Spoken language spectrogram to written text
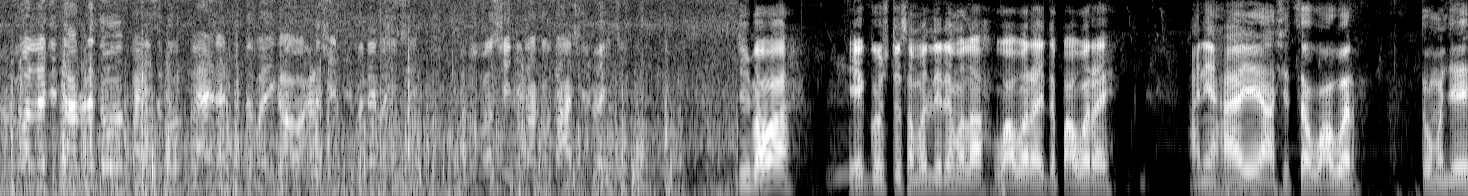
रुणवाला जिथं आपल्या दोन भाईचं दोन फ्लॅट आहेत तिथं भाई गावाकडे शेती पण आहे भाईची आता तुम्हाला शेती दाखवता आशिष भाईची आशिष भावा एक गोष्ट समजली रे मला वावर आहे तर पावर आहे. आणि हा आहे आशिषचा वावर. तो म्हणजे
